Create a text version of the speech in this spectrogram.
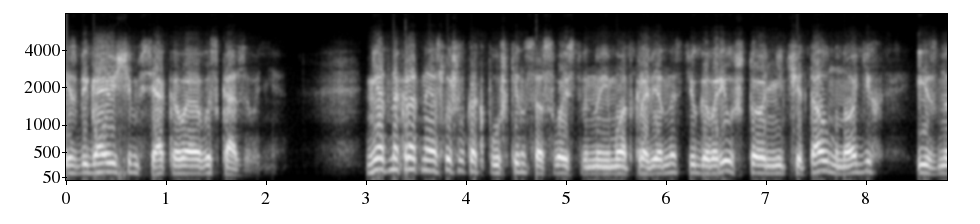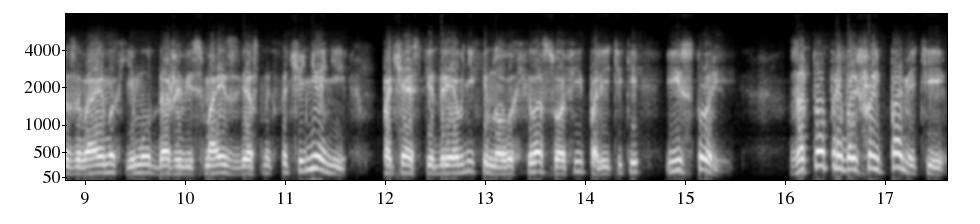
избегающим всякого высказывания. Неоднократно я слышал, как Пушкин со свойственной ему откровенностью говорил, что не читал многих из называемых ему даже весьма известных сочинений по части древних и новых философий, политики и истории. Зато при большой памяти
